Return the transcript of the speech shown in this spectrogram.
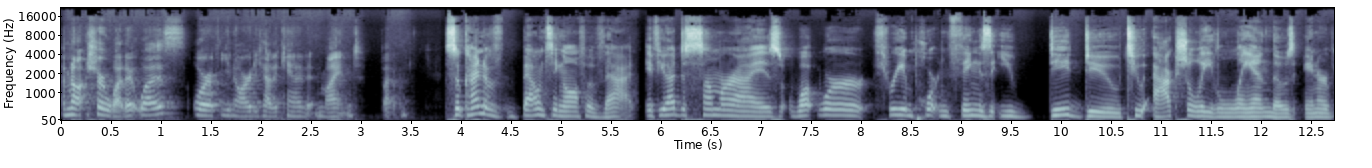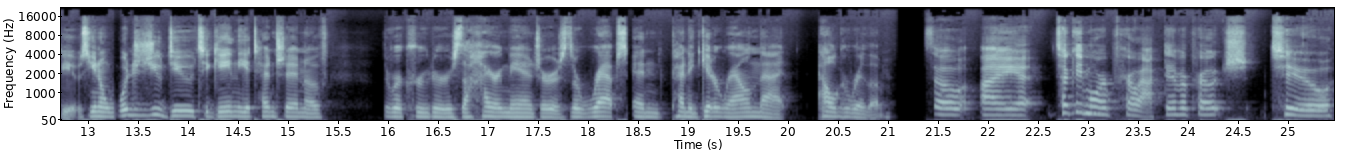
I'm not sure what it was or if you know already had a candidate in mind but so, kind of bouncing off of that, if you had to summarize, what were three important things that you did do to actually land those interviews? You know, what did you do to gain the attention of the recruiters, the hiring managers, the reps, and kind of get around that algorithm? So, I took a more proactive approach to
